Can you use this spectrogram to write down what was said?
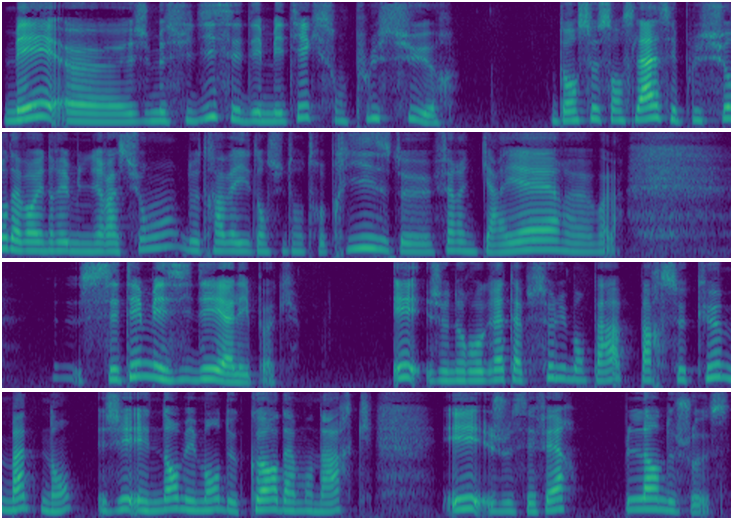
Mais euh, je me suis dit, c'est des métiers qui sont plus sûrs. Dans ce sens-là, c'est plus sûr d'avoir une rémunération, de travailler dans une entreprise, de faire une carrière. voilà. C'était mes idées à l'époque. Et je ne regrette absolument pas parce que maintenant, j'ai énormément de cordes à mon arc et je sais faire plein de choses.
